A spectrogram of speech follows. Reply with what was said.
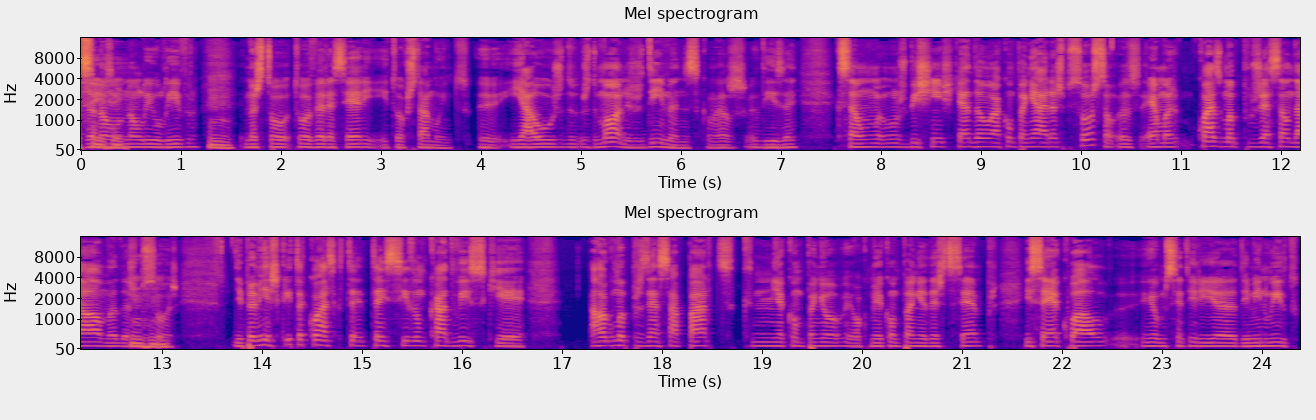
Ah, sim, eu não, sim. não, li o livro, Hum. mas estou estou a ver a série e estou a gostar muito. Uh, e há os, os demónios, os demons, como eles dizem, que são uns bichinhos que andam a acompanhar as pessoas. São, é uma, quase uma projeção da alma das Uhum. pessoas. E para mim a escrita quase que tem, tem sido um bocado isso, que é alguma presença à parte que me acompanhou ou que me acompanha desde sempre e sem a qual eh, eu me sentiria diminuído.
